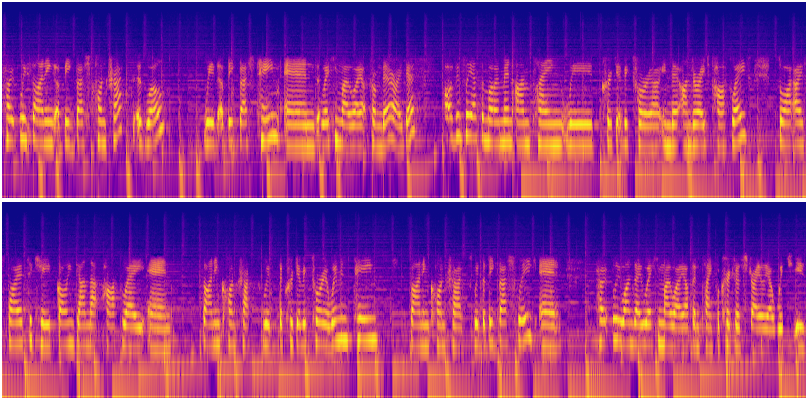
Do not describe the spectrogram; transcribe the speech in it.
hopefully signing a Big Bash contract as well with a Big Bash team and working my way up from there, I guess. Obviously, at the moment, I'm playing with Cricket Victoria in their underage pathways, so I aspire to keep going down that pathway and signing contracts with the Cricket Victoria women's team, signing contracts with the Big Bash League, and hopefully one day working my way up and playing for Cricket Australia, which is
